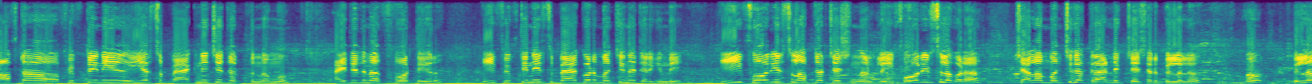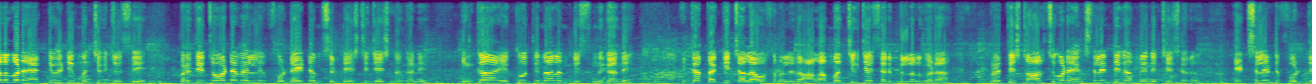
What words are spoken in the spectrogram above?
ఆఫ్టర్ ఫిఫ్టీన్ ఇయర్స్ బ్యాక్ నుంచే జరుపుతున్నాము. అయితే ఇది నా ఫోర్త్ ఇయర్. ఈ ఫిఫ్టీన్ ఇయర్స్ బ్యాక్ కూడా మంచిగానే జరిగింది. ఈ ఫోర్ ఇయర్స్లో అబ్జర్వ్ చేసిన దాంట్లో ఈ ఫోర్ ఇయర్స్లో కూడా చాలా మంచిగా గ్రాండింగ్ చేశారు పిల్లలు. పిల్లలు కూడా యాక్టివిటీ మంచిగా చూసి ప్రతి చోట వెళ్ళి ఫుడ్ ఐటమ్స్ టేస్ట్ చేసినా కానీ ఇంకా ఎక్కువ తినాలనిపిస్తుంది కానీ ఇంకా తగ్గించాలి అవసరం లేదు. అలా మంచిగా చేశారు పిల్లలు కూడా. ప్రతి స్టాల్స్ కూడా ఎక్సలెంట్గా మేనేజ్ చేశారు. ఎక్సలెంట్ ఫుడ్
